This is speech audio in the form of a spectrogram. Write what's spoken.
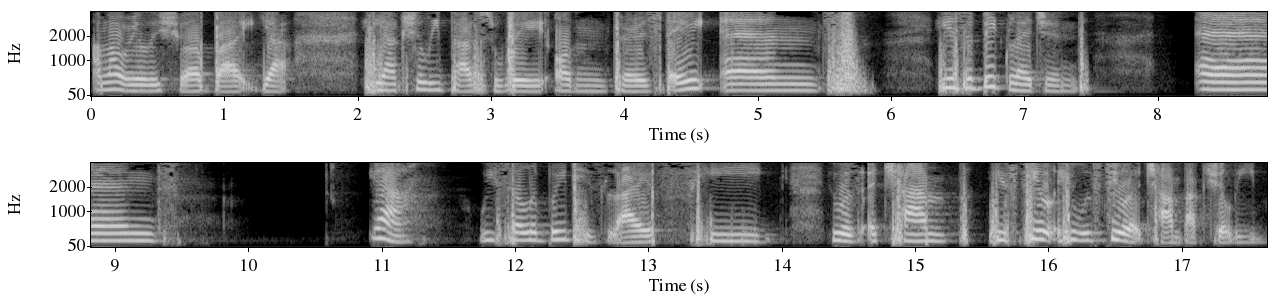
I'm not really sure, but yeah, he actually passed away on Thursday, and he's a big legend. And yeah, we celebrate his life. He he was a champ. He still he was still a champ actually,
